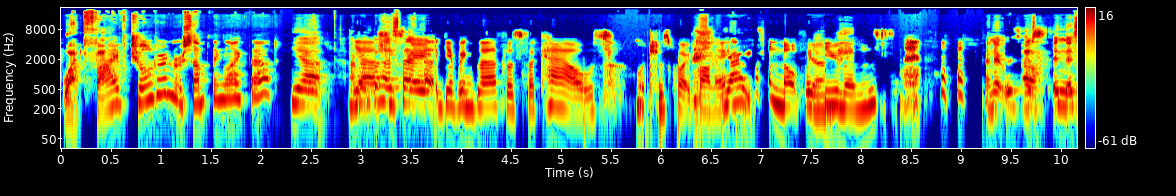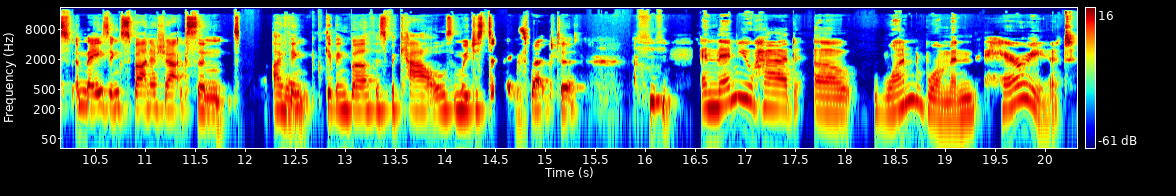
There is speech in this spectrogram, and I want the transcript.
what five children or something like that. Yeah, I yeah. She said saying, that giving birth was for cows, which was quite funny, right? Not for yeah. humans. and it was oh. just oh. in this amazing Spanish accent. I yeah. think giving birth is for cows, and we just didn't expect it. and then you had uh, one woman, Harriet,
